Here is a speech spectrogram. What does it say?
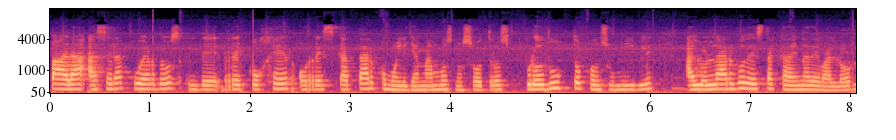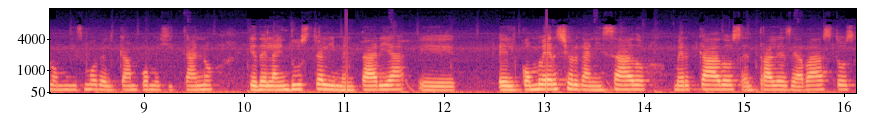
para hacer acuerdos de recoger o rescatar, como le llamamos nosotros, producto consumible a lo largo de esta cadena de valor, lo mismo del campo mexicano que de la industria alimentaria, eh, el comercio organizado, mercados, centrales de abastos,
